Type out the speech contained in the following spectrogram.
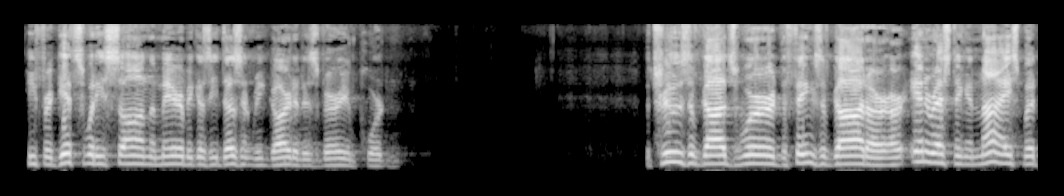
He forgets what he saw in the mirror because he doesn't regard it as very important. The truths of God's word, the things of God are, are, interesting and nice, but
